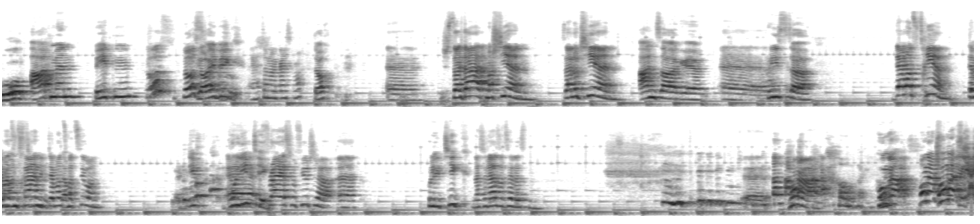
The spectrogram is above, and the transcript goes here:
Wo? Atmen, beten, Los. Los. gläubig. Er hat doch noch gar nichts gemacht. Doch. Äh, Soldat, marschieren. Salutieren. Ansage, Äh, Priester. demonstrieren. Demonstran Demonstrieren. Demonstration. Die Äh, Politik. Fridays for Future. Äh, Politik. Nationalsozialisten. äh, Hunger. Oh mein Gott. Hunger. Hungerstreik.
